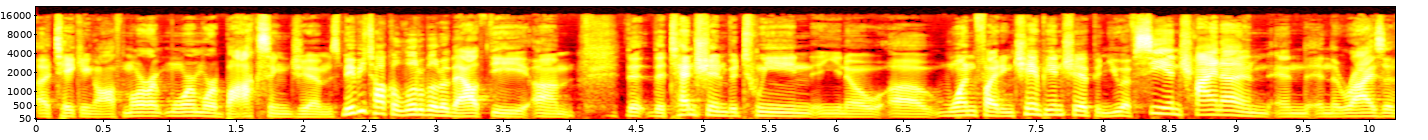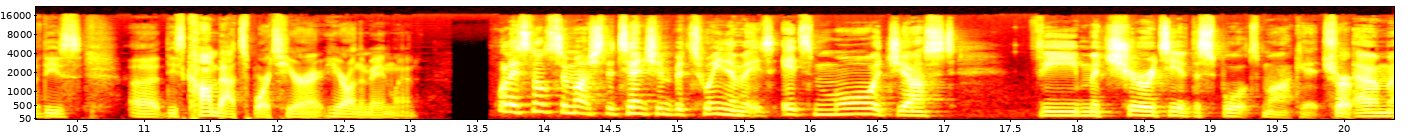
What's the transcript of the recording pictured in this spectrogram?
uh, taking off. More more and more boxing gyms. Maybe talk a little bit about the um, the, the tension between you know uh, ONE Fighting Championship and UFC in China and and, and the rise of these uh, these combat sports here here on the mainland. Well, it's not so much the tension between them. It's it's more just the maturity of the sports market. Sure. Um,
